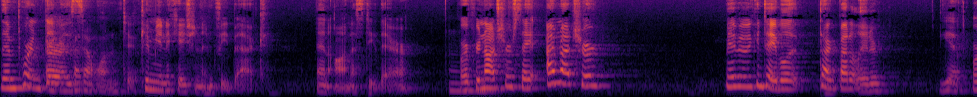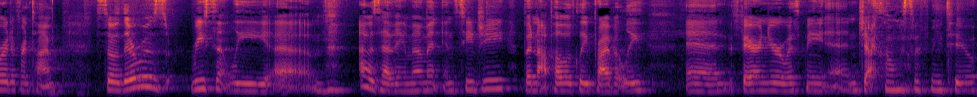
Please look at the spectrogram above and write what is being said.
The important thing or if I don't want him to. communication and feedback and honesty there. Or if you're not sure, say, I'm not sure. Maybe we can table it, talk about it later. Yep. or a different time. So there was recently, um, I was having a moment in CG, but not publicly, privately. And Farron, you were with me, and Jacqueline was with me too.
